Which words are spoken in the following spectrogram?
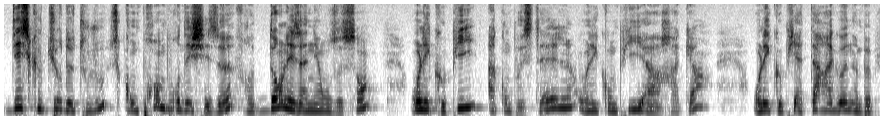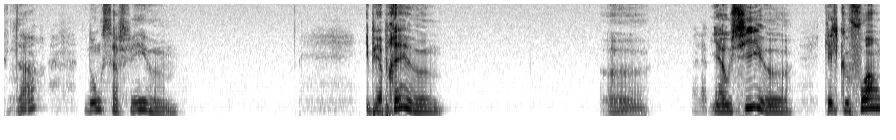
des sculptures de Toulouse qu'on prend pour des chefs-d'œuvre dans les années 1100. On les copie à Compostelle, on les copie à Raca, on les copie à Tarragone un peu plus tard. Donc ça fait. Euh, et puis après, euh, euh, il y a aussi quelquefois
